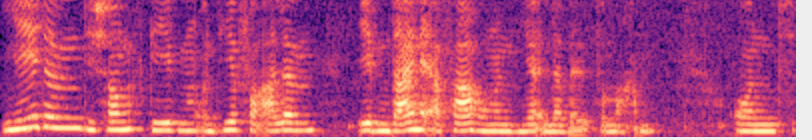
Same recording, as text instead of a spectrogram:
jedem die Chance geben und dir vor allem eben deine Erfahrungen hier in der Welt zu machen. Und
